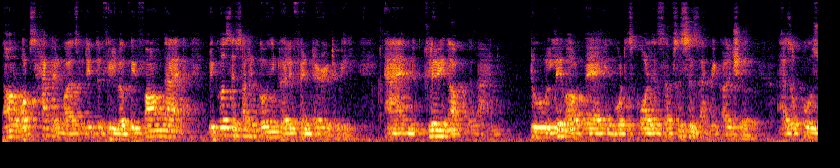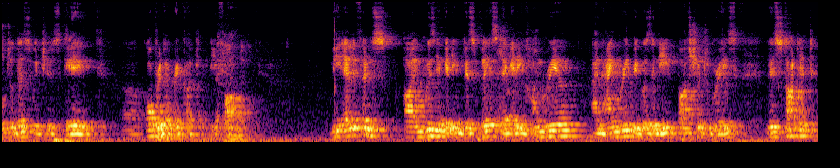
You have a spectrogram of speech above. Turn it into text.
Now, what's happened was we did the fieldwork, we found that because they started going into elephant territory and clearing up the land to live out there in what is called a subsistence agriculture, as opposed to this, which is a uh, corporate agriculture, we found. The elephants are increasingly getting displaced, they're getting hungrier and angry because they need pasture to graze. They started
